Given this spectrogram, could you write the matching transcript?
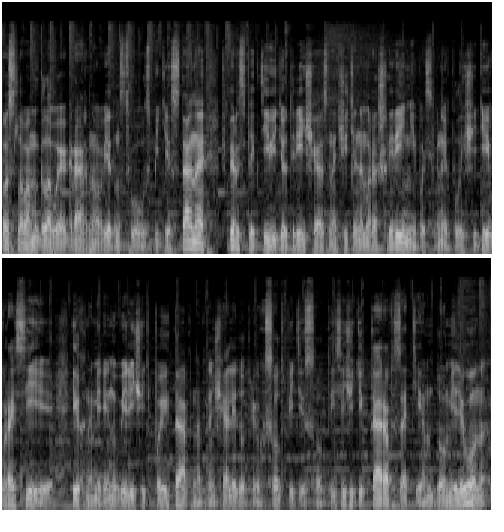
По словам главы аграрного ведомства Узбекистана, в перспективе перспективе идет речь о значительном расширении посевных площадей в России. Их намерены увеличить поэтапно, вначале до 300-500 тысяч гектаров, затем до миллиона.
